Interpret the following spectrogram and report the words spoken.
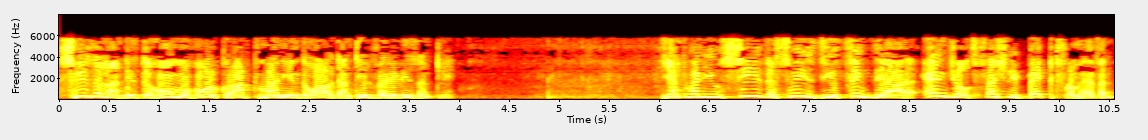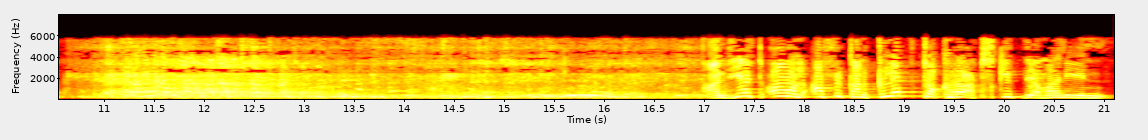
Switzerland is the home of all corrupt money in the world until very recently. Yet when you see the Swiss, do you think they are angels freshly baked from heaven? And yet all African kleptocrats keep their money in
